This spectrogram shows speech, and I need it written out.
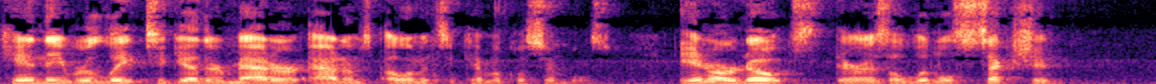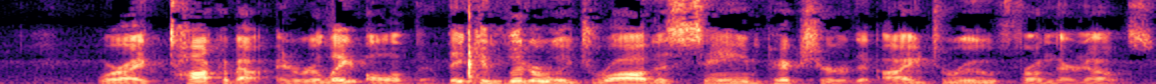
can they relate together matter, atoms, elements, and chemical symbols? In our notes, there is a little section where I talk about and relate all of them. They can literally draw the same picture that I drew from their notes.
